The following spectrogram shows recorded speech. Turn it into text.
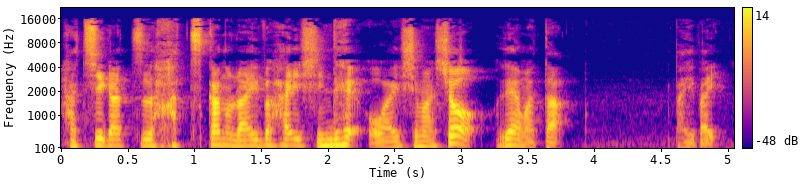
8月20日のライブ配信でお会いしましょう。ではまた。バイバイ。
